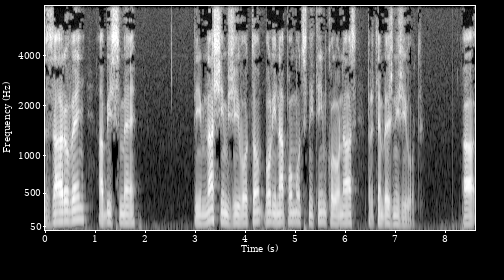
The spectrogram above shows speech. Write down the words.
zároveň, aby sme tým našim životom boli napomocní tým kolo nás pre ten bežný život. A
